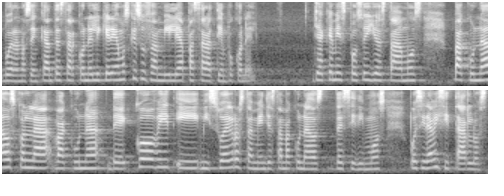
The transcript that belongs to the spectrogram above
bueno, nos encanta estar con él y queríamos que su familia pasara tiempo con él ya que mi esposo y yo estábamos vacunados con la vacuna de COVID y mis suegros también ya están vacunados, decidimos pues ir a visitarlos.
